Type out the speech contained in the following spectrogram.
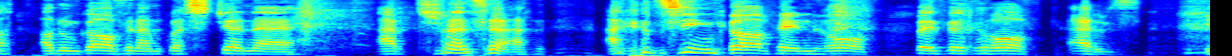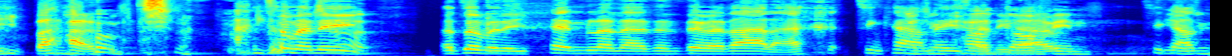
o'n nhw'n gofyn am gwestiynau ar trydar, ac o'n ti'n gofyn hoff, beth yw'ch hoff caws i bawb. a dyma ni, a dyma ni, pum mlynedd yn ddiwedd arach, ti'n cael neud hynny nawr. Ti'n cael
